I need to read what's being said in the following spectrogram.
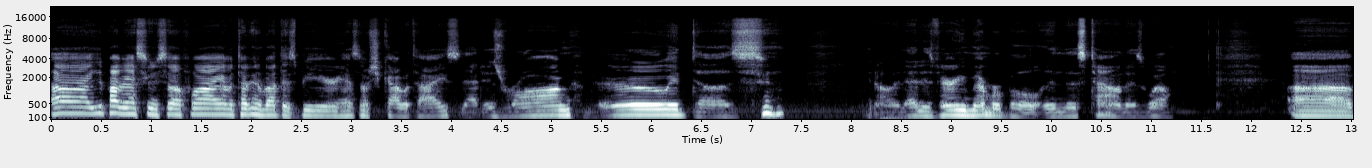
Uh, you're probably asking yourself why am I talking about this beer? It has no Chicago ties. That is wrong. No, it does. you know, that is very memorable in this town as well. Uh,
